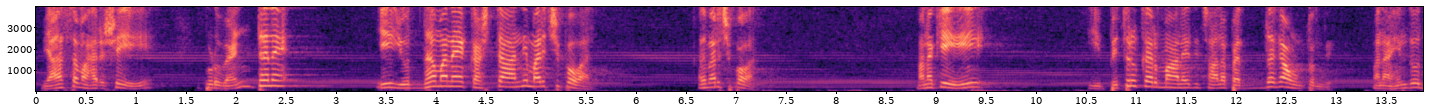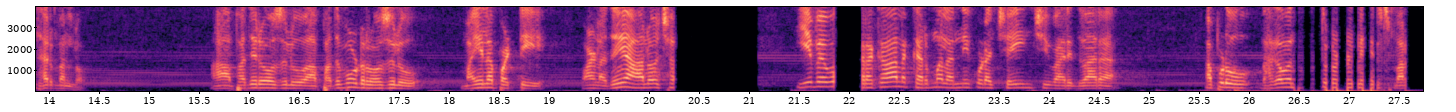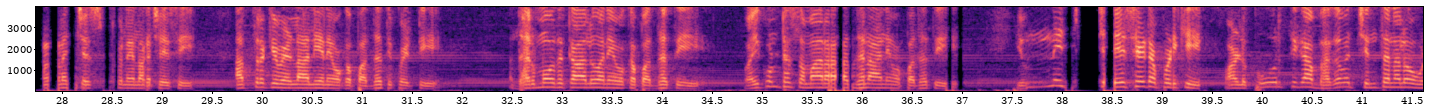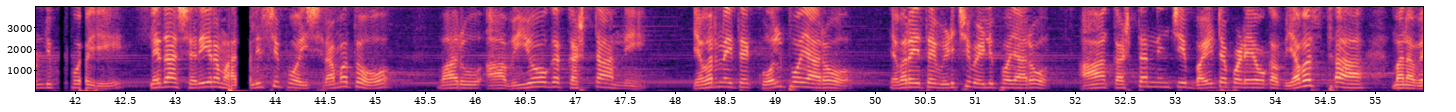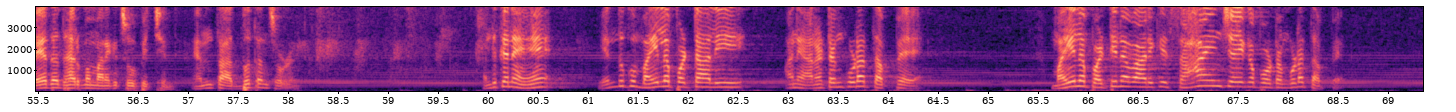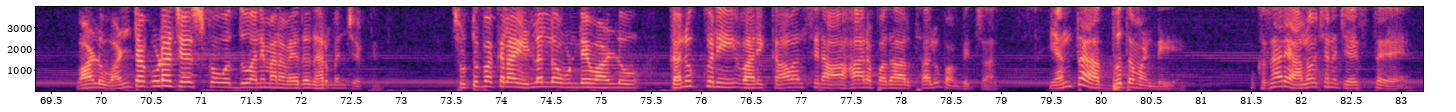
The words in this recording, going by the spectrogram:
వ్యాస మహర్షి ఇప్పుడు వెంటనే ఈ యుద్ధం అనే కష్టాన్ని మర్చిపోవాలి. అది మర్చిపోవాలి. మనకి ఈ పితృకర్మ అనేది చాలా పెద్దగా ఉంటుంది మన హిందూ ధర్మంలో. ఆ పది రోజులు ఆ పదమూడు రోజులు మైల పట్టి వాళ్ళు అదే ఆలోచన ఏవేవో రకాల కర్మలన్నీ కూడా చేయించి వారి ద్వారా అప్పుడు భగవంతుడిని స్మరణ చేసుకునేలాగా చేసి యాత్రకి వెళ్ళాలి అనే ఒక పద్ధతి పెట్టి ధర్మోదకాలు అనే ఒక పద్ధతి వైకుంఠ సమారాధన అనే ఒక పద్ధతి ఇవన్నీ చేసేటప్పటికీ వాళ్ళు పూర్తిగా భగవత్ చింతనలో ఉండిపోయి లేదా శరీరం అలిసిపోయి శ్రమతో వారు ఆ వియోగ కష్టాన్ని ఎవరినైతే కోల్పోయారో ఎవరైతే విడిచి వెళ్ళిపోయారో ఆ కష్టం నుంచి బయటపడే ఒక వ్యవస్థ మన వేద ధర్మం మనకి చూపించింది. ఎంత అద్భుతం చూడండి. అందుకనే ఎందుకు మైల పట్టాలి అని అనటం కూడా తప్పే. మైల పట్టిన వారికి సహాయం చేయకపోవటం కూడా తప్పే. వాళ్ళు వంట కూడా చేసుకోవద్దు అని మన వేదధర్మం చెప్పింది. చుట్టుపక్కల ఇళ్ళల్లో ఉండేవాళ్ళు కనుక్కుని వారికి కావలసిన ఆహార పదార్థాలు పంపించాలి. ఎంత అద్భుతం అండి ఒకసారి ఆలోచన చేస్తే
